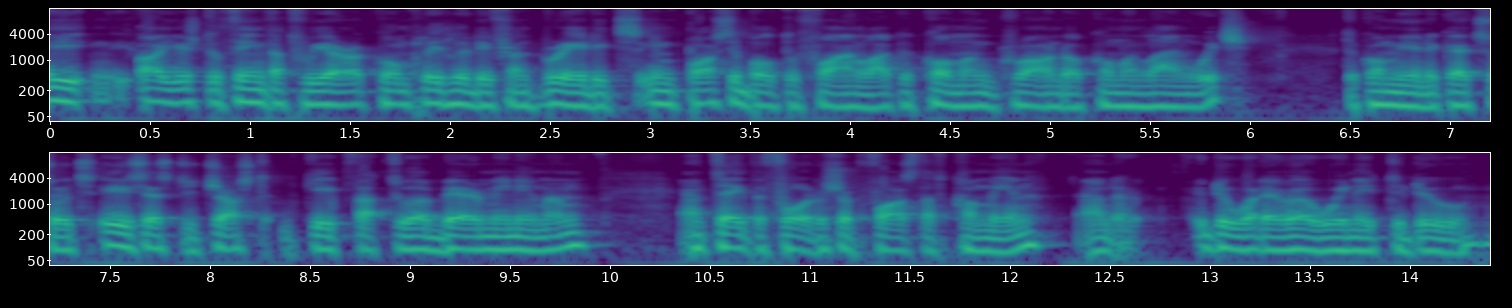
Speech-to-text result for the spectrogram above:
I used to think that we are a completely different breed. It's impossible to find like a common ground or common language to communicate. So it's easiest to just keep that to a bare minimum and take the Photoshop files that come in and uh, do whatever we need to do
